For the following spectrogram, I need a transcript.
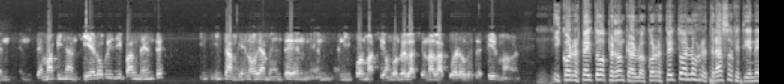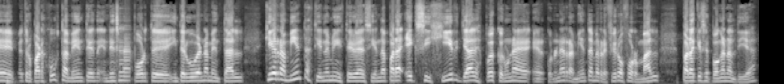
en, en tema financiero principalmente, y, también obviamente en, información con relación al acuerdo que se firma. Y con respecto, perdón Carlos, con respecto a los retrasos que tiene Petropar justamente en, ese aporte intergubernamental, ¿qué herramientas tiene el Ministerio de Hacienda para exigir ya después con una, eh, con una herramienta, me refiero formal, para que se pongan al día?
